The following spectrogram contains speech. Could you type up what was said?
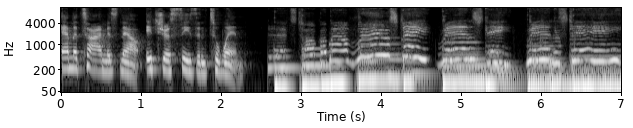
and the time is now. It's your season to win. Let's talk about real estate, real estate, real estate.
